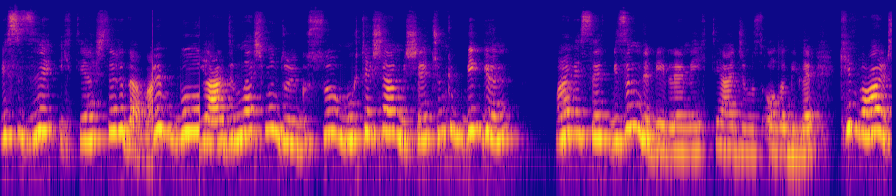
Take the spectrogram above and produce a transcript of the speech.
ve size ihtiyaçları da var. Ve bu yardımlaşma duygusu muhteşem bir şey. Çünkü bir gün Maalesef bizim de birilerine ihtiyacımız olabilir. Ki var.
